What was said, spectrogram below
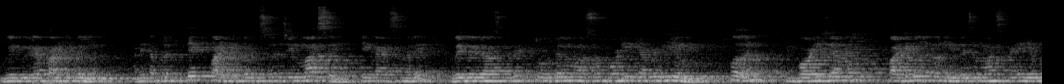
वेगवेगळ्या पार्टिकलनं आणि त्या प्रत्येक पार्टिकलचं जे मास आहे ते काय असणार आहे? वेगवेगळं असणार आहे. Total mass of body capital M आहे. पण ही बॉडी ज्या पार्टिकल बनली त्याचं मास काय? एम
